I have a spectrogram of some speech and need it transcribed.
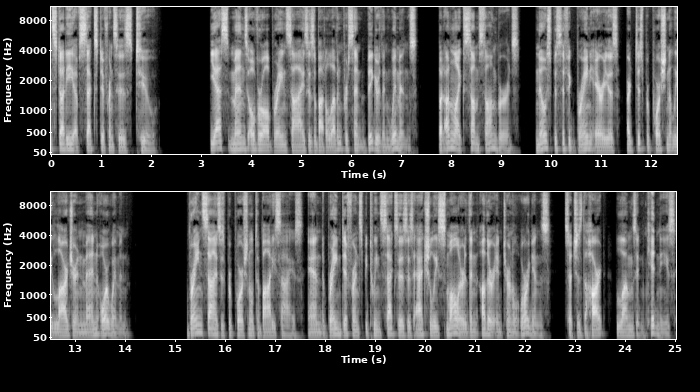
Study of Sex Differences 2. Yes, men's overall brain size is about 11% bigger than women's, but unlike some songbirds, no specific brain areas are disproportionately larger in men or women. Brain size is proportional to body size, and the brain difference between sexes is actually smaller than other internal organs, such as the heart, lungs, and kidneys,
